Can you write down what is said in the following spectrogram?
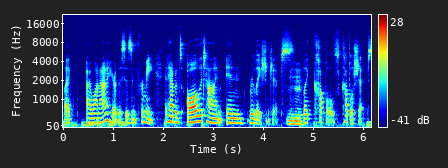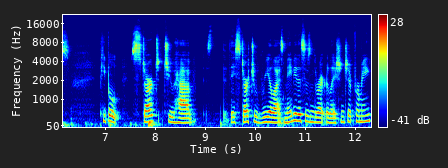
like, I want out of here. This isn't for me. It happens all the time in relationships, mm-hmm. like couples, coupleships. People start to have, they start to realize maybe this isn't the right relationship for me,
